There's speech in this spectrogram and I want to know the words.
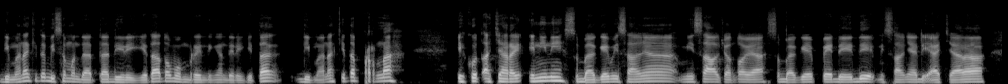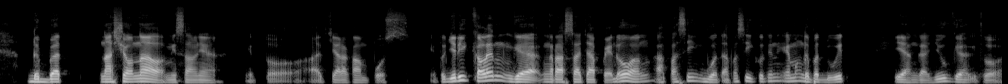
di mana kita bisa mendata diri kita atau membrandingkan diri kita, di mana kita pernah ikut acara ini nih sebagai misalnya, misal contoh ya, sebagai PDD misalnya di acara debat nasional misalnya, itu acara kampus. Itu jadi kalian nggak ngerasa capek doang, apa sih buat apa sih ikutin? Emang dapat duit? Ya nggak juga gitu loh.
